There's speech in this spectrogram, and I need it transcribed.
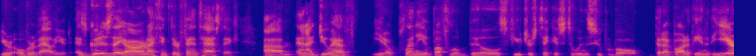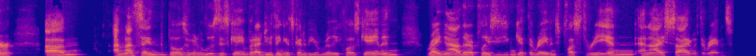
you're overvalued. As good as they are, and I think they're fantastic. Um, and I do have, you know, plenty of Buffalo Bills futures tickets to win the Super Bowl that I bought at the end of the year. Um, I'm not saying the Bills are going to lose this game, but I do think it's going to be a really close game. And right now, there are places you can get the Ravens plus three, and and I side with the Ravens.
